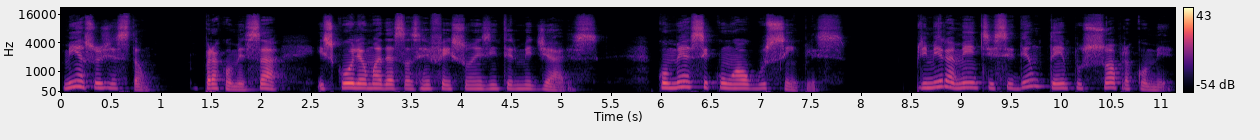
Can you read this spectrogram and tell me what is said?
Minha sugestão: para começar, escolha uma dessas refeições intermediárias. Comece com algo simples. Primeiramente, se dê um tempo só para comer,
